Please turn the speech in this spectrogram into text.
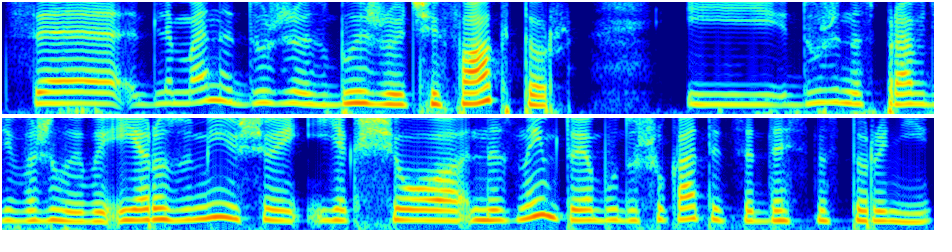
це для мене дуже зближуючий фактор. і дуже насправді важливий. І я розумію, що якщо не з ним, то я буду шукати це десь на стороні.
